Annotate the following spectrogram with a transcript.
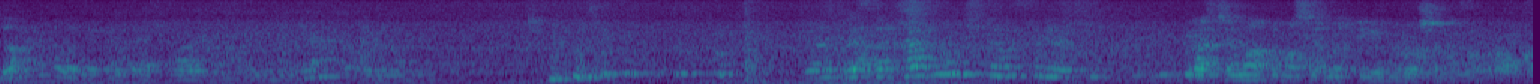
добре, коли ви не теж маєте свої дні, коли в мене? Чого не Ви так? Серйозно? Краще мати машину і гроші на заправку.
